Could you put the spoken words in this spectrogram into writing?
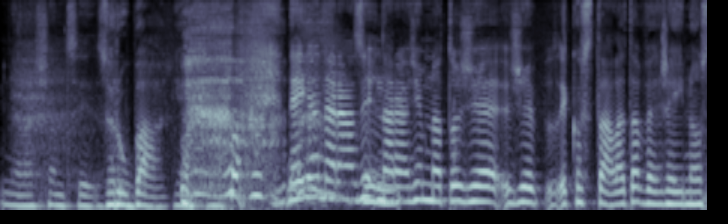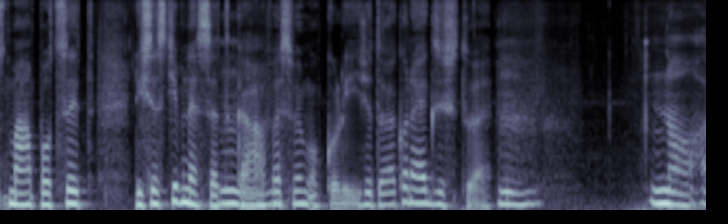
měla šanci zhruba. ne, já narážím, hmm. narážím na to, že, že jako stále ta veřejnost má pocit, když se s tím nesetká hmm. ve svém okolí, že to jako neexistuje. Hmm. No, uh,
